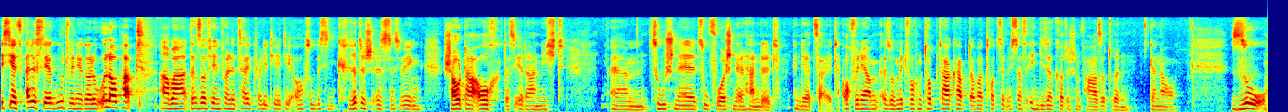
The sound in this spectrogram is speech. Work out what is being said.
Ist jetzt alles sehr gut, wenn ihr gerade Urlaub habt, aber das ist auf jeden Fall eine Zeitqualität, die auch so ein bisschen kritisch ist. Deswegen schaut da auch, dass ihr da nicht ähm, zu schnell, zu vorschnell handelt in der Zeit. Auch wenn ihr also Mittwoch einen Top-Tag habt, aber trotzdem ist das in dieser kritischen Phase drin. Genau. So,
